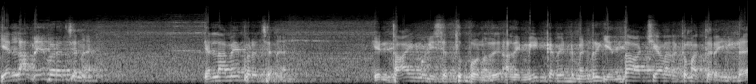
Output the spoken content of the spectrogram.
எல்லாமே பிரச்சனை. எல்லாமே பிரச்சனை. என் தாய்மொழி செத்து போனது. அதை மீட்க வேண்டும் என்று எந்த ஆட்சியாளருக்கும் அக்கறை இல்லை.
